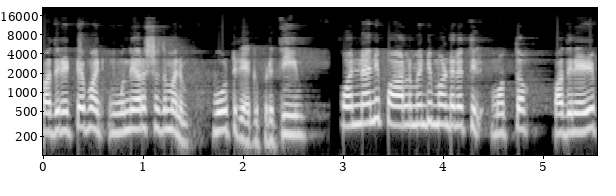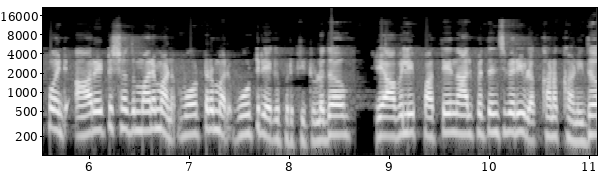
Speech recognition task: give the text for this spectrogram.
പതിനെട്ട് പോയിന്റ് മൂന്ന് ആറ് ശതമാനം വോട്ട് രേഖപ്പെടുത്തി. പൊന്നാനി പാർലമെന്റ് മണ്ഡലത്തിൽ മൊത്തം പതിനേഴ് പോയിന്റ് ആറ് എട്ട് ശതമാനമാണ് വോട്ടർമാർ വോട്ട് രേഖപ്പെടുത്തിയിട്ടുള്ളത്. രാവിലെ പത്ത് നാൽപ്പത്തഞ്ച് വരെയുള്ള കണക്കാണിത്.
